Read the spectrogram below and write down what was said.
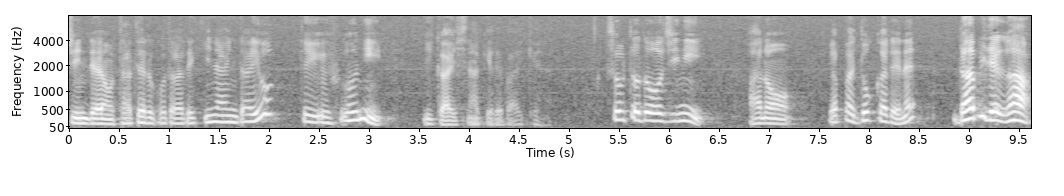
神殿を建てることができないんだよっていうふうに理解しなければいけない。それと同時にあのやっぱりどっかでねダビデが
